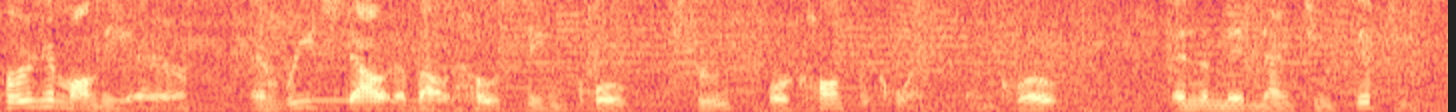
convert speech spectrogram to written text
heard him on the air and reached out about hosting, quote, Truth or Consequence, end quote, in the mid 1950s.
